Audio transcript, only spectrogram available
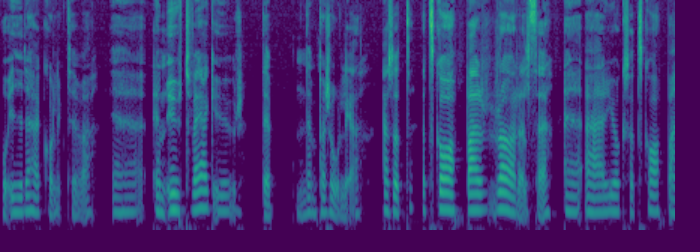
och i det här kollektiva, eh, en utväg ur det, den personliga Alltså att, att skapa rörelse eh, är ju också att skapa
